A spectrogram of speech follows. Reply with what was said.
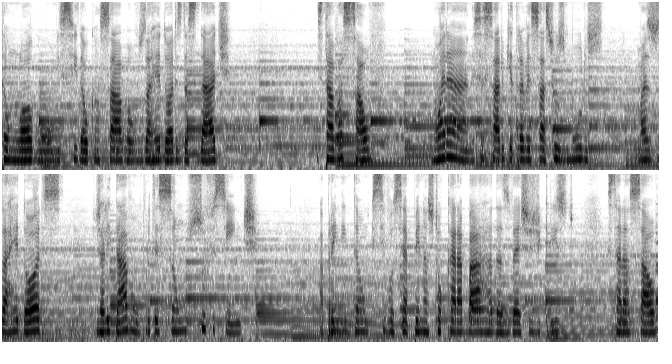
Tão logo o homicida alcançava os arredores da cidade, estava salvo. Não era necessário que atravessasse os muros, mas os arredores já lhe davam proteção suficiente. Aprenda então que se você apenas tocar a barra das vestes de Cristo, estará salvo.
